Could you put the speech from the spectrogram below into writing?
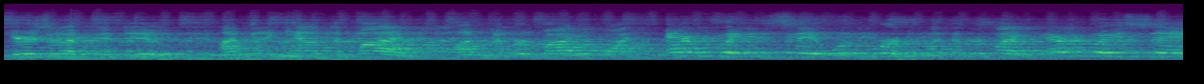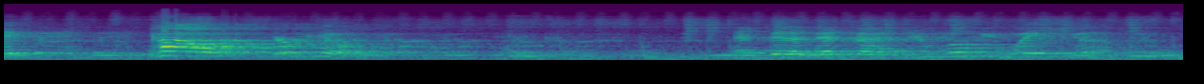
Here's what I'm going to do. I'm going to count to five. On number five, I want everybody to say one word. On number five, everybody say power. Here we go. And then at that time, you will be waking up.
